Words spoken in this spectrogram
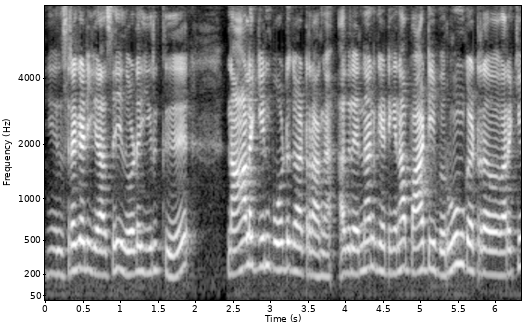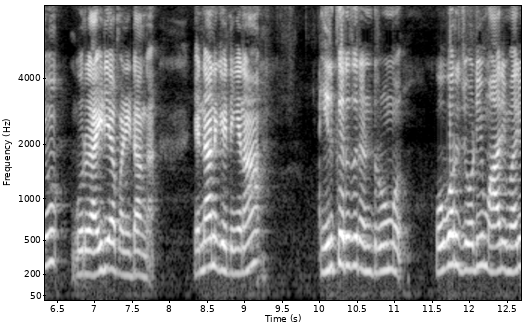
இது சிறகடிக்க ஆசை இதோட இருக்குது நாளைக்குன்னு போட்டு காட்டுறாங்க. அதில் என்னன்னு கேட்டிங்கன்னா பாட்டி இப்போ ரூம் கட்டுற வரைக்கும் ஒரு ஐடியா பண்ணிட்டாங்க. என்னன்னு கேட்டிங்கன்னா இருக்கிறது ரெண்டு ரூமு ஒவ்வொரு ஜோடியும் மாறி மாறி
